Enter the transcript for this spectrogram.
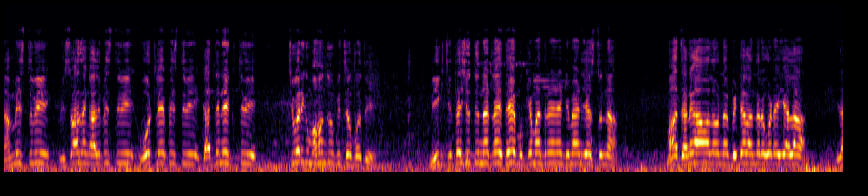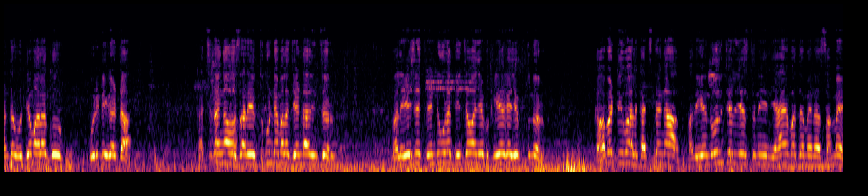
నమ్మిస్తువి విశ్వాసం కల్పిస్తువి ఓట్లు వేపిస్తువి గద్దెనెక్కుతువి చివరికి మొహం చూపించకపోతే నీకు చిత్తశుద్ధి ఉన్నట్లయితే ముఖ్యమంత్రినే డిమాండ్ చేస్తున్నా. మా జనగామలో ఉన్న బిడ్డలందరూ కూడా ఇవాళ ఇదంతా ఉద్యమాలకు పురిటి గడ్డ. ఖచ్చితంగా ఒకసారి ఎత్తుకుంటే మళ్ళీ జెండా దించారు. వాళ్ళు వేసిన టెంట్ కూడా దించమని చెప్పి క్లియర్గా చెప్తున్నారు. కాబట్టి వాళ్ళు ఖచ్చితంగా పదిహేను రోజుల నుంచి చేస్తున్న న్యాయబద్ధమైన సమ్మె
